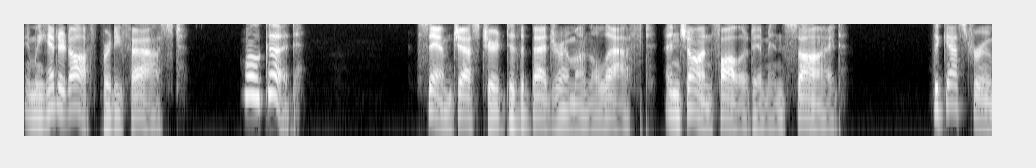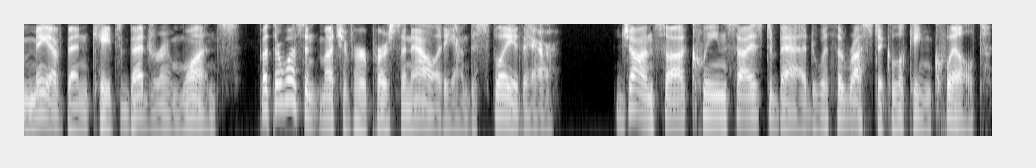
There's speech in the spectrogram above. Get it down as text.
and we hit it off pretty fast. Well, good. Sam gestured to the bedroom on the left, and John followed him inside. The guest room may have been Kate's bedroom once, but there wasn't much of her personality on display there. John saw a queen sized bed with a rustic looking quilt,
